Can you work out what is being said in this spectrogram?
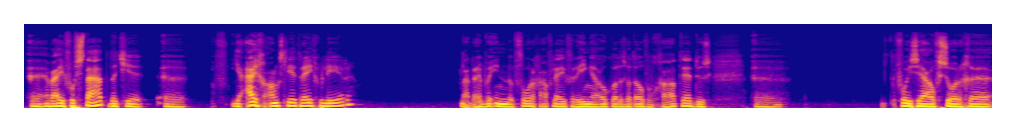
Eh, en waar je voor staat, dat je eh, je eigen angst leert reguleren. Nou, daar hebben we in de vorige afleveringen ook wel eens wat over gehad. Hè? Dus eh, voor jezelf zorgen,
